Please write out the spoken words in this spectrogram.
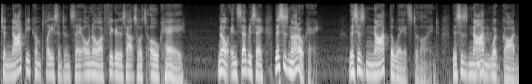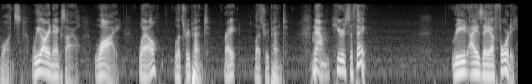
to not be complacent and say, "Oh no, I've figured this out so it's okay." No, instead we say, "This is not okay. This is not the way it's designed. This is not mm-hmm. what God wants. We are in exile. Why? Well, let's repent, right? Let's repent. Mm-hmm. Now, here's the thing read Isaiah 40.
